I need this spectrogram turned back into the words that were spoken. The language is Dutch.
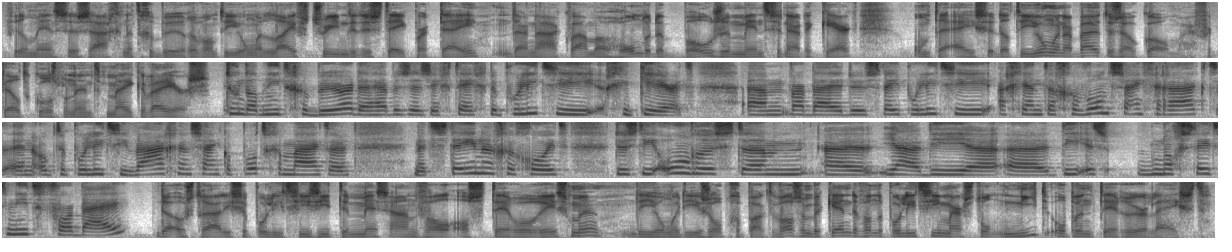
Veel mensen zagen het gebeuren, want de jongen livestreamde de steekpartij. Daarna kwamen honderden boze mensen naar de kerk om te eisen dat de jongen naar buiten zou komen, vertelt correspondent Meike Weijers. Toen dat niet gebeurde, hebben ze zich tegen de politie gekeerd. Um, waarbij dus twee politieagenten gewond zijn geraakt. En ook de politiewagens zijn kapot gemaakt en met stenen gegooid. Dus die onrust um, uh, ja, die, uh, die is nog steeds niet voorbij. De Australische politie ziet de mesaanval als terrorisme. De jongen die is opgepakt was een bekende van de politie... maar stond niet op een terreurlijst.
